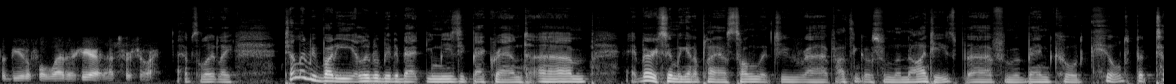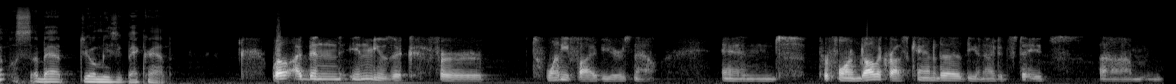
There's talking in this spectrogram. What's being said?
the beautiful weather here. That's for sure. Absolutely. Tell everybody a little bit about your music background. Um, very soon we're going to play a song that you, uh, I think it was from the '90s, uh, from a band called Kilt. But tell us about your music background. Well, I've been in music for 25 years now, and performed all across Canada, the United States, um,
